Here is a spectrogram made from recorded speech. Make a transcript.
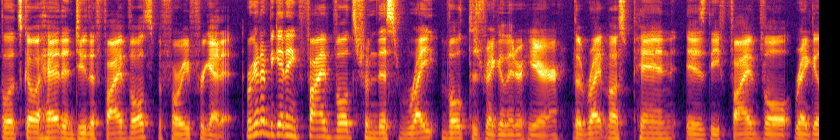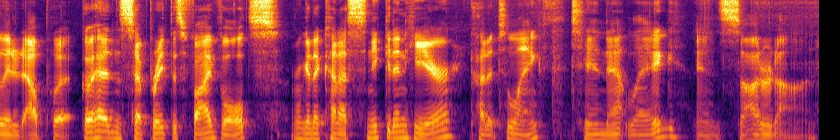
But let's go ahead and do the 5 volts before we forget it. We're going to be getting 5 volts from this right voltage regulator here. The rightmost pin is the 5 volt regulated output. Go ahead and separate this 5 volts. We're going to kind of sneak it in here, cut it to length, tin that leg, and solder it on.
